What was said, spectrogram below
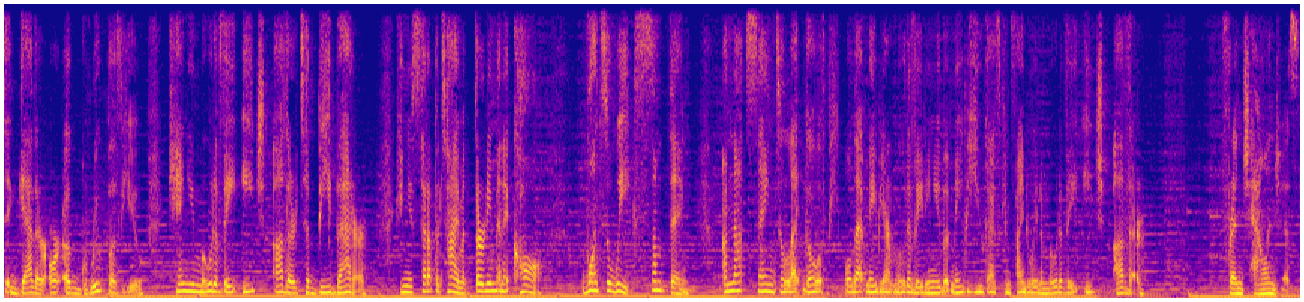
together or a group of you, can you motivate each other to be better? Can you set up a time, a 30 minute call? Once a week, something. I'm not saying to let go of people that maybe aren't motivating you, but maybe you guys can find a way to motivate each other. Friend challenges.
